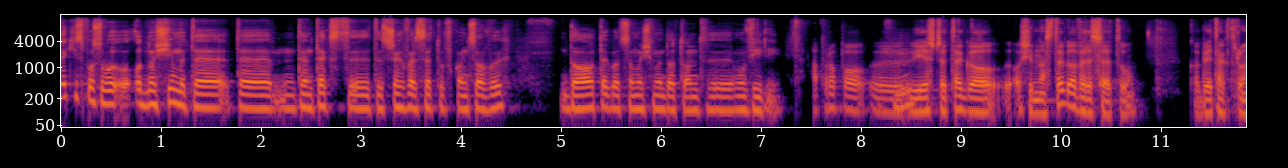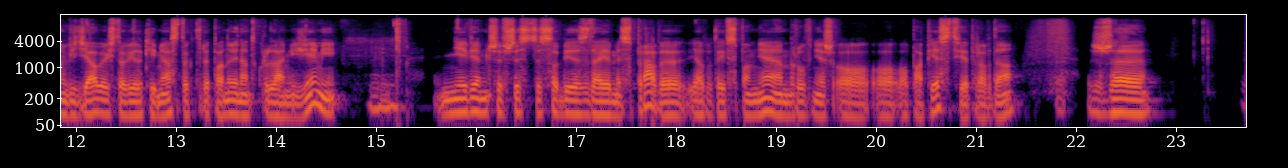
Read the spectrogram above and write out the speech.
jaki sposób odnosimy te, te, ten tekst tych trzech wersetów końcowych do tego, co myśmy dotąd y, mówili. A propos y, jeszcze tego 18 wersetu, kobieta, którą widziałeś, to wielkie miasto, które panuje nad królami ziemi. Nie wiem, czy wszyscy sobie zdajemy sprawę, ja tutaj wspomniałem również o, o, o papiestwie, prawda, że y,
